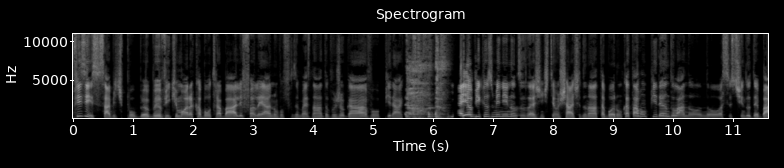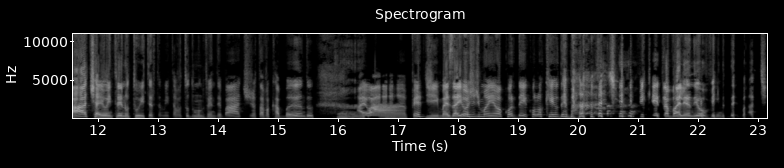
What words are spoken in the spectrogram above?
fiz isso, sabe? Tipo, eu, eu vi que uma hora acabou o trabalho e falei, ah, não vou fazer mais nada, vou jogar, vou pirar aqui. Aí eu vi que os meninos, a gente tem um chat do Nata Borunca, estavam pirando lá no, no, assistindo o debate. Aí eu entrei no Twitter também, tava todo mundo vendo debate, já tava acabando. Uhum. Aí eu, ah, perdi. Mas aí hoje de manhã eu acordei e coloquei o debate, fiquei trabalhando e ouvindo o debate.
